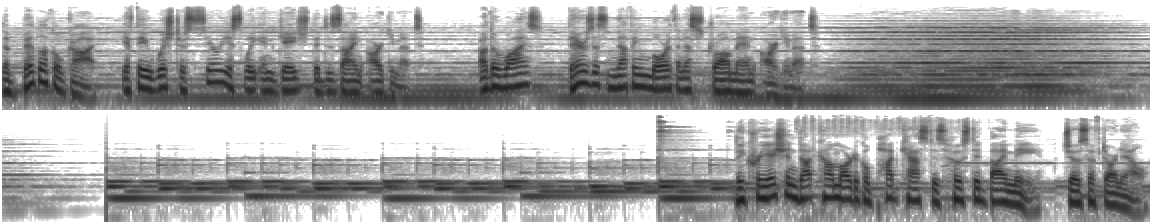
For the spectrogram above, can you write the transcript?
the biblical God if they wish to seriously engage the design argument. Otherwise, theirs is nothing more than a straw man argument. The Creation.com article podcast is hosted by me, Joseph Darnell.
